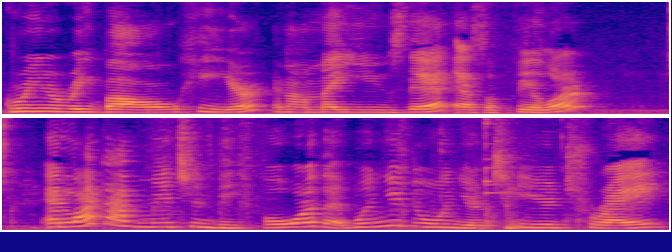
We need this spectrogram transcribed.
greenery ball here. And I may use that as a filler. And like I've mentioned before, that when you're doing your tiered tray,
